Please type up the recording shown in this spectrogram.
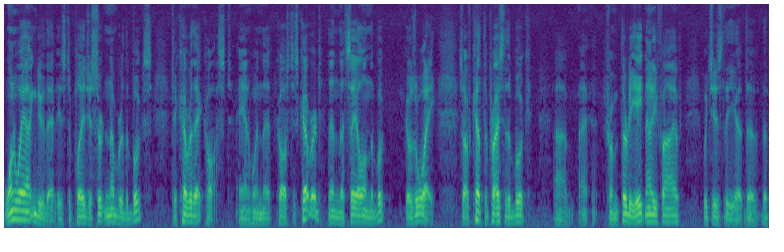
one way I can do that is to pledge a certain number of the books to cover that cost. And when that cost is covered, then the sale on the book goes away. So I've cut the price of the book uh, from thirty-eight ninety-five, which is the uh, the the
